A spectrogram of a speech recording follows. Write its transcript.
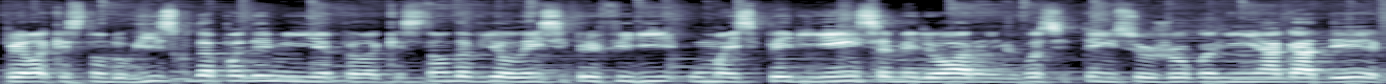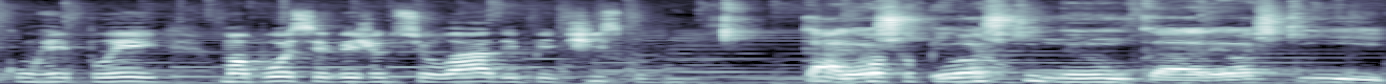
pela questão do risco da pandemia, pela questão da violência e preferir uma experiência melhor, onde você tem seu jogo ali em HD, com replay, uma boa cerveja do seu lado e petisco? Cara, eu acho, eu acho que não, cara. Eu acho que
